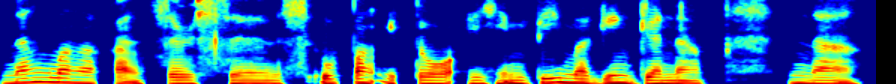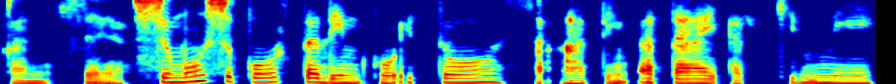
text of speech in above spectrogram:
ng mga cancer cells upang ito ay hindi maging ganap na cancer. Sumusuporta din po ito sa ating atay at kidney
